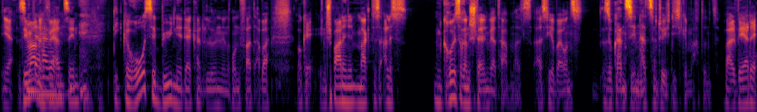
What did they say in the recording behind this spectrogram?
Ja, sie waren im Fernsehen. Die große Bühne der Katalonien-Rundfahrt. Aber okay, in Spanien mag das alles einen größeren Stellenwert haben als, als hier bei uns. So ganz Sinn hat es natürlich nicht gemacht. Und Valverde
